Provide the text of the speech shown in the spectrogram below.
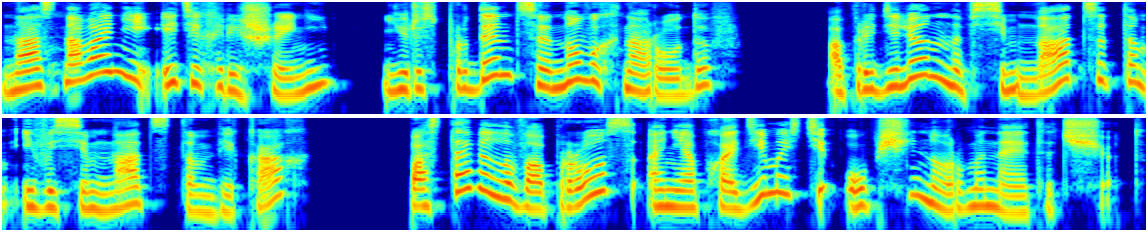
На основании этих решений юриспруденция новых народов, определенно в XVII и XVIII веках, поставила вопрос о необходимости общей нормы на этот счет.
